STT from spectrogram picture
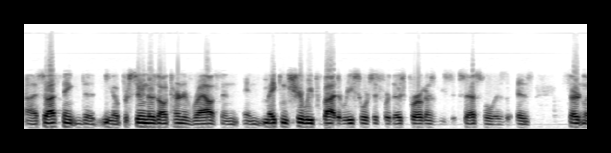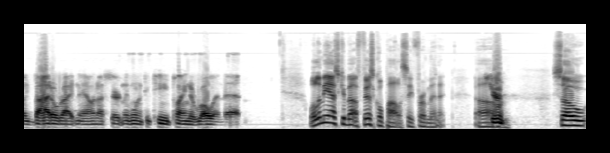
Uh, so I think that you know pursuing those alternative routes and, and making sure we provide the resources for those programs to be successful is is certainly vital right now, and I certainly want to continue playing a role in that. Well, let me ask you about fiscal policy for a minute. Um, Sure. So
